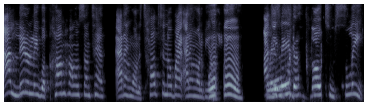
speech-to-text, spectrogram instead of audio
I literally would come home sometimes. I didn't want to talk to nobody. I didn't want to be on the. I Me just wanted neither. to go to sleep.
